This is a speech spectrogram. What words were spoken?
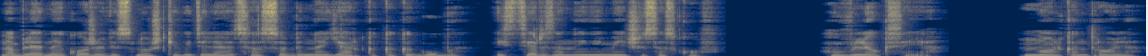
На бледной коже веснушки выделяются особенно ярко, как и губы, истерзанные не меньше сосков. Увлекся я. Ноль контроля.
